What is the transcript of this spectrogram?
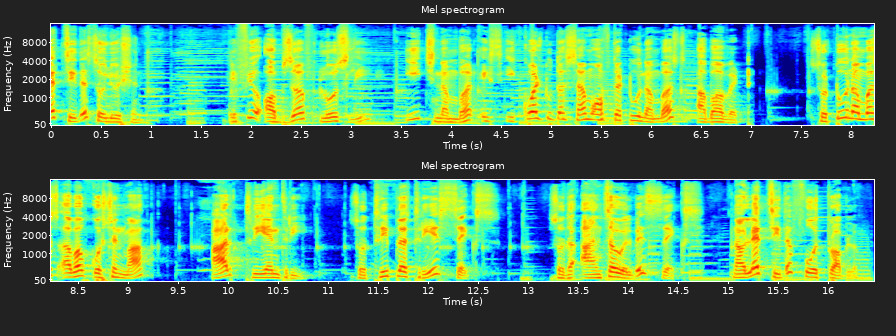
Let's see the solution. If you observe closely, each number is equal to the sum of the two numbers above it. So two numbers above question mark are 3 and 3. So 3 plus 3 is 6. So the answer will be 6. Now let's see the fourth problem.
